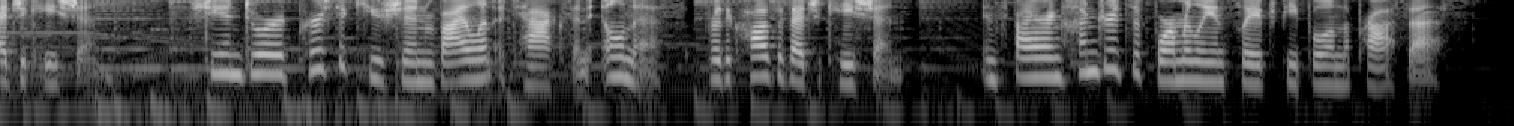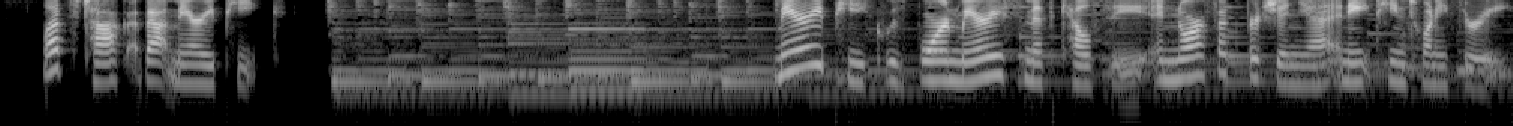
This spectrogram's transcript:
education. She endured persecution, violent attacks, and illness for the cause of education, inspiring hundreds of formerly enslaved people in the process. Let's talk about Mary Peake. Mary Peake was born Mary Smith Kelsey in Norfolk, Virginia in 1823.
